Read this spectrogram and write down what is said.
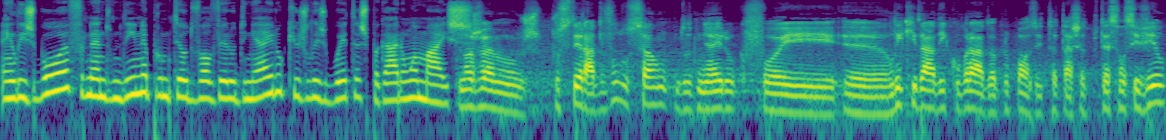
Em Lisboa, Fernando Medina prometeu devolver o dinheiro que os lisboetas pagaram a mais. Nós vamos proceder à devolução do dinheiro que foi eh, liquidado e cobrado a propósito da taxa de proteção civil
